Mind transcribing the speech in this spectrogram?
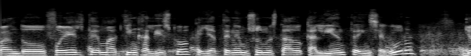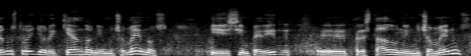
cuando fue el tema aquí en Jalisco, que ya tenemos un estado caliente e inseguro, yo no estuve lloriqueando ni mucho menos, y sin pedir eh, prestado ni mucho menos,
